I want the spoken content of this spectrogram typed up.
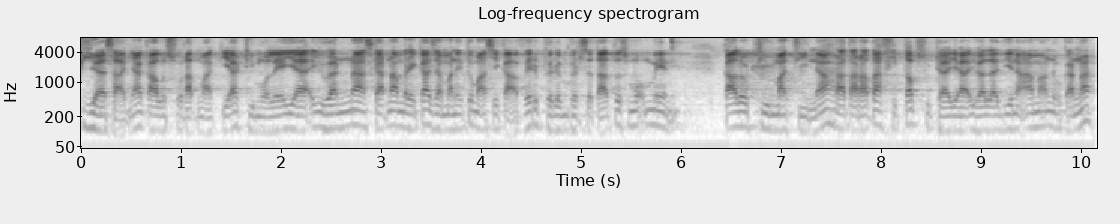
biasanya kalau surat makiyah dimulai ya Yohanes karena mereka zaman itu masih kafir belum berstatus mukmin kalau di Madinah rata-rata khitab sudah ya ayyuhalladzina amanu karena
